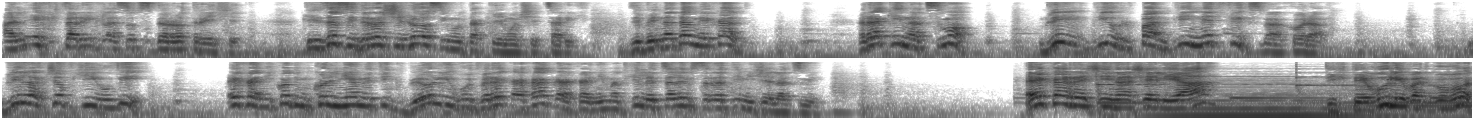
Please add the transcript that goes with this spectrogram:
על איך צריך לעשות סדרות רשת. כי זו סדרה שלא עושים אותה כמו שצריך. זה בן אדם אחד. רק עם עצמו. בלי, בלי אולפן, בלי נטפליקס מאחוריו. בלי לחשוב חיובי. איך אני קודם כל נהיה מפיק בהוליווד ורק אחר כך אני מתחיל לצלם סרטים משל עצמי. איך הרשינה שלי, אה? תכתבו לי בתגובות.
